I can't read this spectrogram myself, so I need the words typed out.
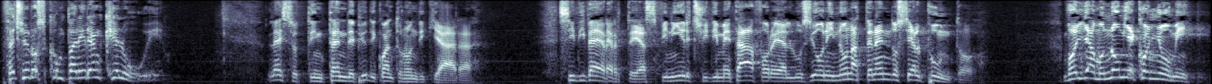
Fecero scomparire anche lui. Lei sottintende più di quanto non dichiara. Si diverte a sfinirci di metafore e allusioni non attenendosi al punto. Vogliamo nomi e cognomi.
